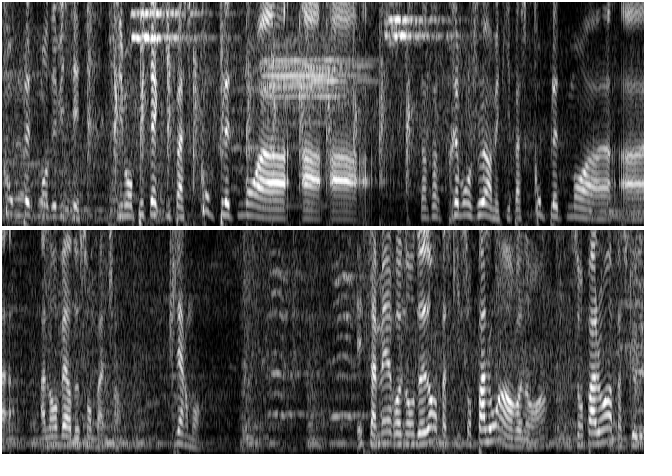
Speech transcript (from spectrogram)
complètement dévissé. Simon Pitet qui passe complètement à. C'est un très bon joueur, mais qui passe complètement à, l'envers de son match. hein. Clairement. Et ça met Renan dedans parce qu'ils sont pas loin, hein, Renan. hein. Ils sont pas loin parce que le,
